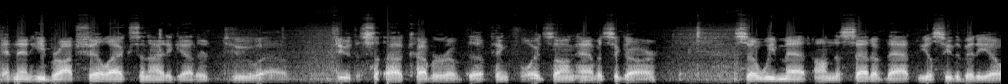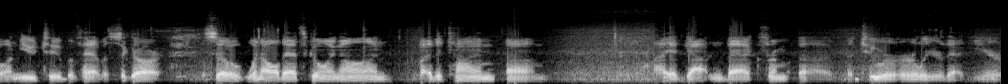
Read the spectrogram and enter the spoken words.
and then he brought Phil X and I together to uh, do the uh, cover of the Pink Floyd song "Have a Cigar." So we met on the set of that. You'll see the video on YouTube of "Have a Cigar." So when all that's going on, by the time um, I had gotten back from uh, a tour earlier that year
